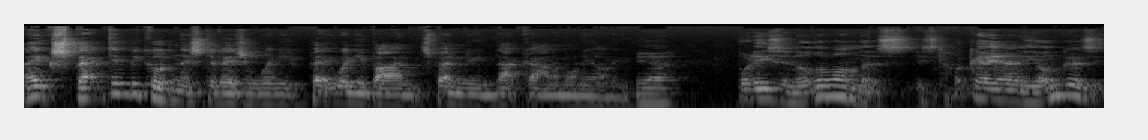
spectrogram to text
I expect him to be good in this division when you when you buy him, spending that kind of money on him. Yeah. But he's another one that's he's not getting any younger. Is?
